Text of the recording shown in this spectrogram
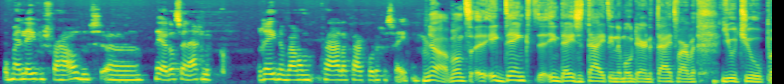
op mijn levensverhaal. Dus uh, nou ja, dat zijn eigenlijk redenen waarom verhalen vaak worden geschreven. Ja, want eh, ik denk in deze tijd, in de moderne tijd, waar we YouTube,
